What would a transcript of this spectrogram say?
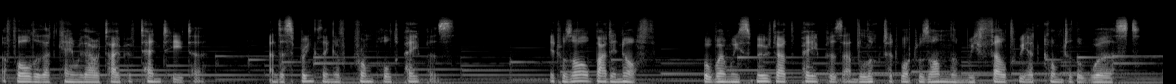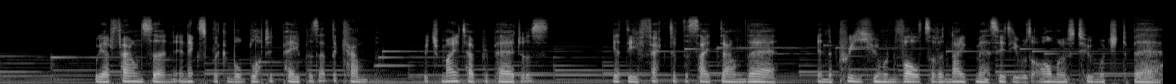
a folder that came with our type of tent heater, and a sprinkling of crumpled papers. It was all bad enough, but when we smoothed out the papers and looked at what was on them, we felt we had come to the worst. We had found certain inexplicable blotted papers at the camp, which might have prepared us, yet the effect of the sight down there, in the pre human vaults of a nightmare city, was almost too much to bear.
